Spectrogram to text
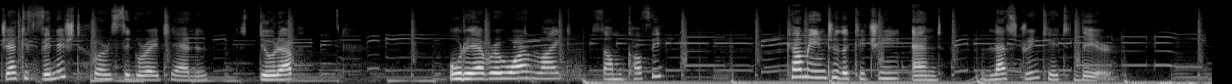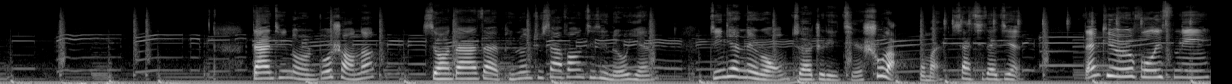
Jackie finished her cigarette and stood up. Would everyone like some coffee? Come into the kitchen and let's drink it there. 大家听懂了多少呢？ 希望大家在评论区下方进行留言。今天的内容就到这里结束了，我们下期再见。Thank you for listening.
